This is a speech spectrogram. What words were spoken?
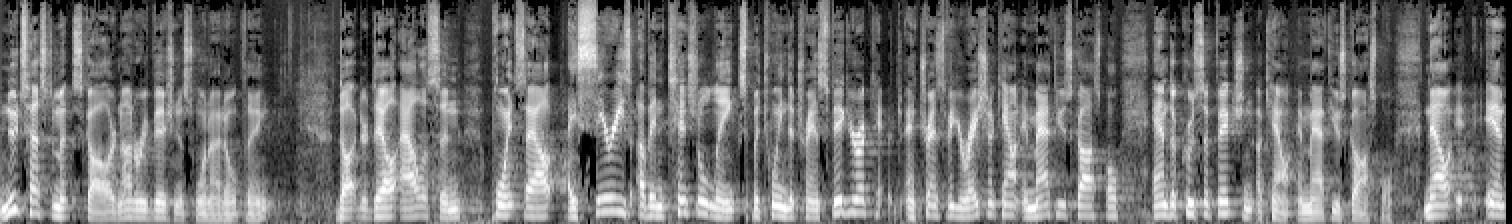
New Testament scholar, not a revisionist one, I don't think, Dr. Dale Allison points out a series of intentional links between the transfiguration account in Matthew's gospel and the crucifixion account in Matthew's gospel. Now, in,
